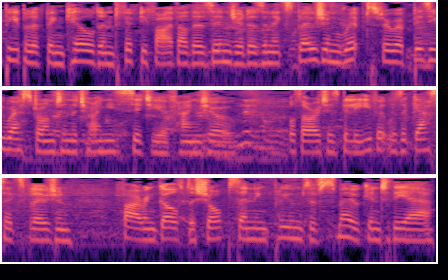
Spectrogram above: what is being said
people have been killed and 55 others injured as an explosion ripped through a busy restaurant in the Chinese city of Hangzhou. Authorities believe it was a gas explosion. Fire engulfed the shop, sending plumes of smoke into the air.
